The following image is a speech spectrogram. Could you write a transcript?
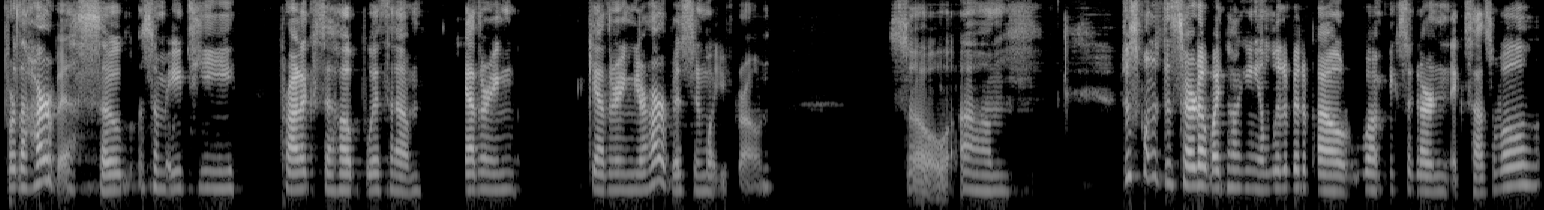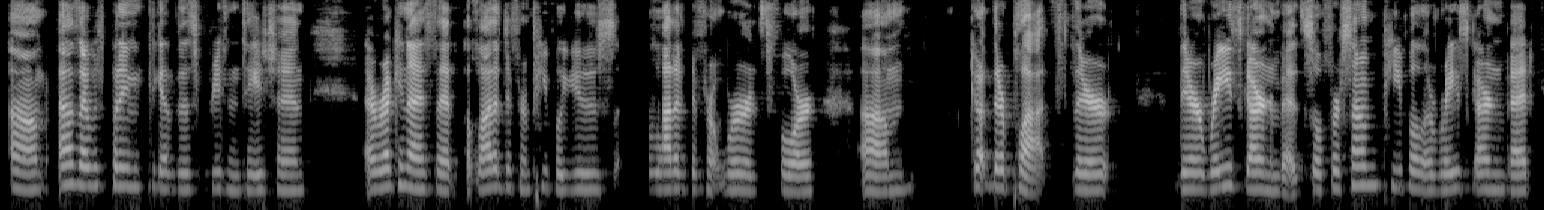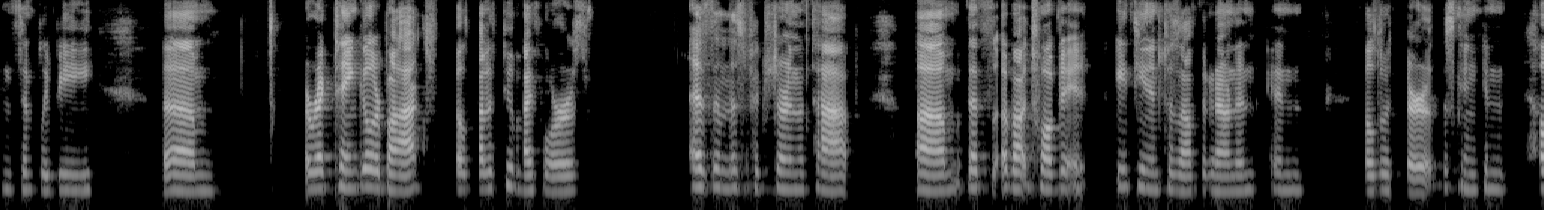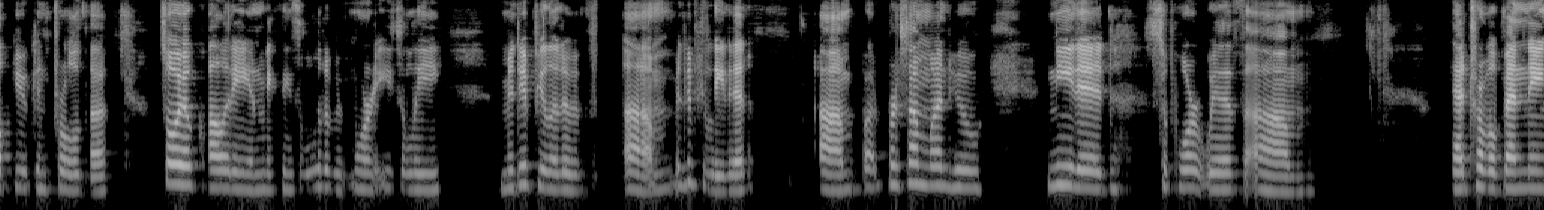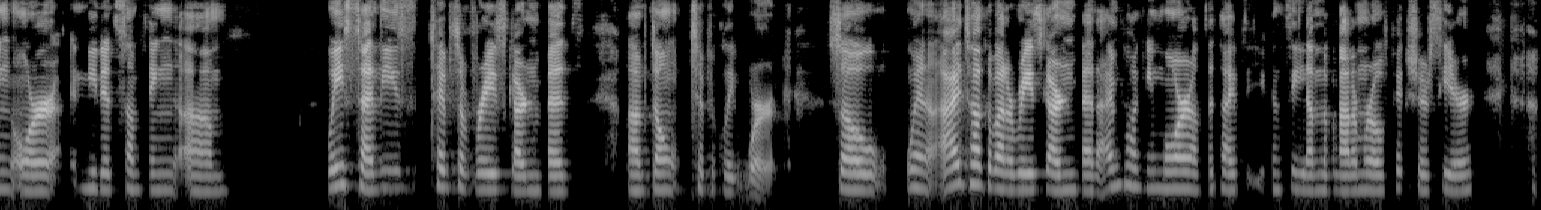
for the harvest. So some AT products to help with um, gathering gathering your harvest and what you've grown. So um, just wanted to start out by talking a little bit about what makes a garden accessible. Um, as I was putting together this presentation, I recognized that a lot of different people use a lot of different words for um, their plots, their their raised garden beds. So for some people, a raised garden bed can simply be um, a rectangular box built out of two by fours, as in this picture in the top. Um, that's about 12 to 18 inches off the ground and, and filled with dirt. This can, can help you control the soil quality and make things a little bit more easily manipulative, um, manipulated. Um, but for someone who needed support with um, had trouble bending or needed something um, waist high, these types of raised garden beds um, don't typically work. So when I talk about a raised garden bed, I'm talking more of the type that you can see on the bottom row of pictures here.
